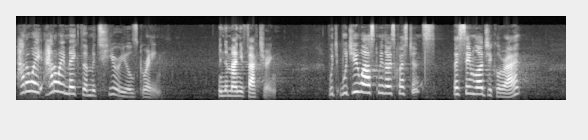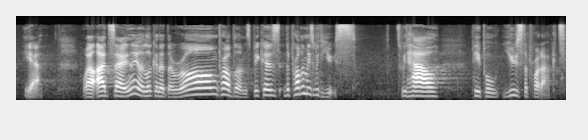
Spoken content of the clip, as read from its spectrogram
How do I, how do I make the materials green in the manufacturing? Would, would you ask me those questions? They seem logical, right? Yeah. Well, I'd say you're looking at the wrong problems because the problem is with use. It's with how people use the product.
